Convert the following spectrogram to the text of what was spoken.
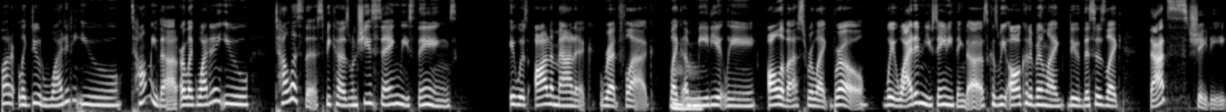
but like, dude, why didn't you tell me that? Or like, why didn't you tell us this? Because when she's saying these things, it was automatic red flag. Like Mm-hmm. immediately, all of us were like, bro, wait, why didn't you say anything to us? Because we all could have been like, dude, this is like, that's shady.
